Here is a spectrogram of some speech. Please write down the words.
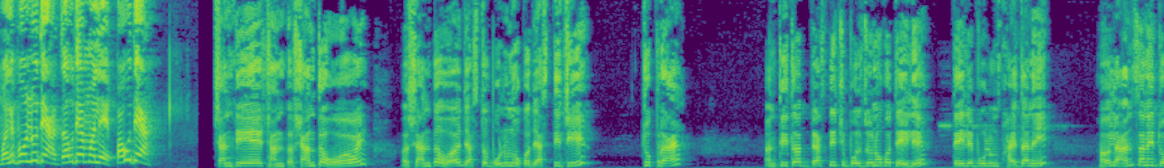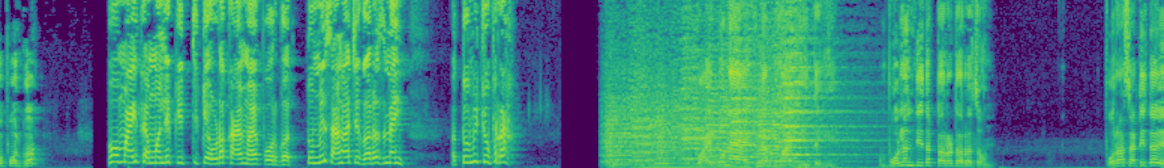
मला बोलू द्या जाऊ द्या मला पाहू द्या. शांते शांत शांत होय. शांत होय जास्त बोलू नको जास्तीची. चुप राहा. आणि तिथं जास्तीची बोलजो नको त्याइले त्याईले बोलून फायदा नाही. हो लहानसा नाही तो पोरग. हो माहीत आहे मला किती केवढं काय माय पोरगत तुम्ही सांगायची गरज नाही. तुम्ही चुप राहा. बायको नाही ऐकणार बोलन तिथं टर टर जाऊन. पोरासाठी तर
